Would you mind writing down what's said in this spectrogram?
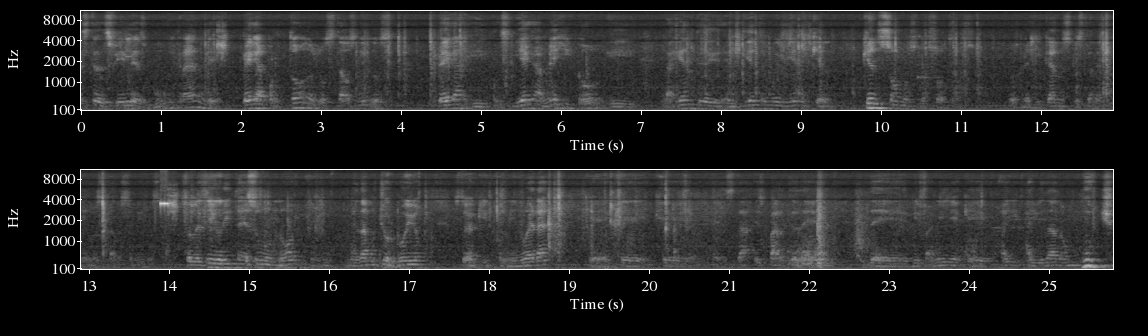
este desfile es muy grande, pega por todos los Estados Unidos, pega y llega a México y la gente entiende muy bien quién, quién somos nosotros, los mexicanos que están aquí en los Estados Unidos. So les digo ahorita es un honor, me da mucho orgullo, estoy aquí con mi nuera, que, es parte de mi familia que ha ayudado mucho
